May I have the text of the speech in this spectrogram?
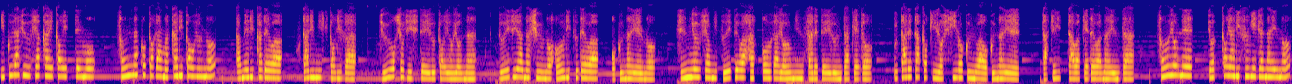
いくら銃社会といっても、そんなことがまかり通るの？アメリカでは、二人に一人が、銃を所持しているというような、ルイジアナ州の法律では、屋内への、侵入者については発砲が容認されているんだけど、撃たれた時吉弘くんは屋内へ、立ち入ったわけではないんだ。そうよね、ちょっとやりすぎじゃないの？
